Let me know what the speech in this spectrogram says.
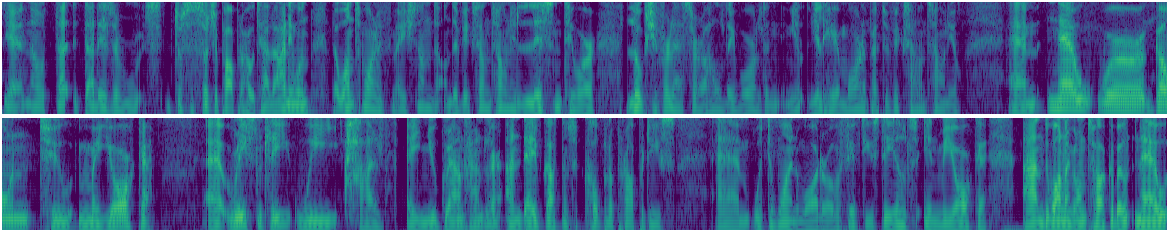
Yeah, no, that that is a just a, such a popular hotel. Anyone that wants more information on the on the Vic San Antonio, listen to our Luxury for Less or a Holiday World, and you'll you'll hear more about the Vic San Antonio. Um, now we're going to Mallorca. Uh, recently, we have a new ground handler, and they've gotten us a couple of properties um, with the wine and water over 50s deals in Mallorca. And the one I'm going to talk about now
